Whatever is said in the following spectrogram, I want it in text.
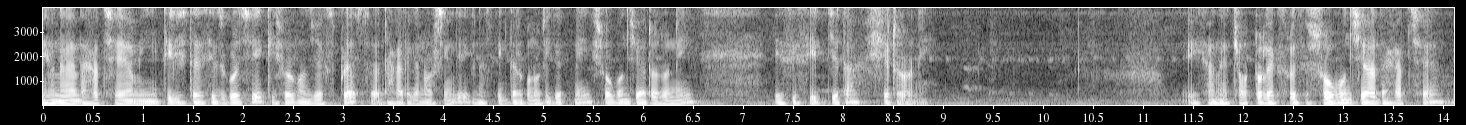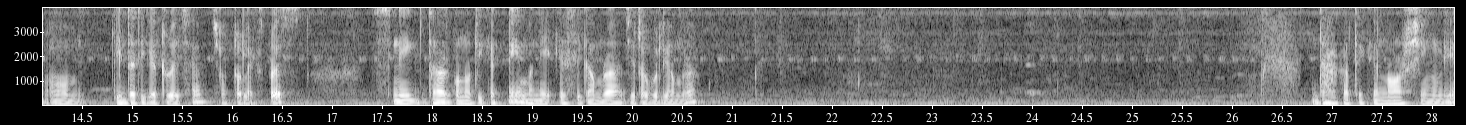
এখানে দেখাচ্ছে আমি তিরিশ তারিখ সিট করেছি কিশোরগঞ্জ এক্সপ্রেস ঢাকা থেকে নরসিংদী। এখানে স্নিগ্ধার কোনো টিকিট নেই শোভন চেয়ারেরও নেই এসি সিট যেটা সেটারও নেই। এখানে চট্টল এক্সপ্রেসের শোভন চেয়ার দেখাচ্ছে তিনটা টিকিট রয়েছে চট্টল এক্সপ্রেস। স্নিগ্ধার কোনো টিকিট নেই মানে এসি কামরা যেটা বলি আমরা। ঢাকা থেকে নরসিংদী।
